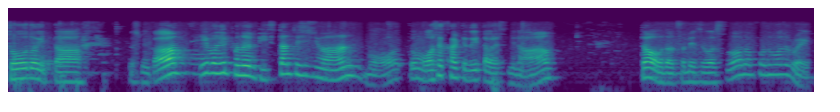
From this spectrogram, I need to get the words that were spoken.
도도 있다 됐습니까? even if는 비슷한 뜻이지만 뭐 좀 어색할 때도 있다 그랬습니다. Though the service was food was great.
